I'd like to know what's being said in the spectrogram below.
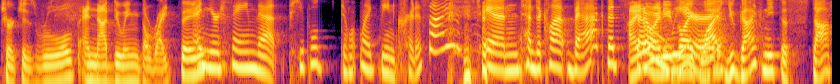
church's rules and not doing the right thing. And you're saying that people don't like being criticized and tend to clap back? That's so I know, and he's weird. like, "Why? You guys need to stop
